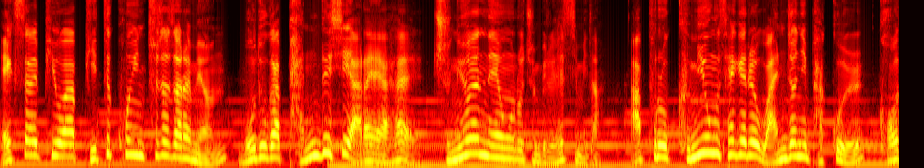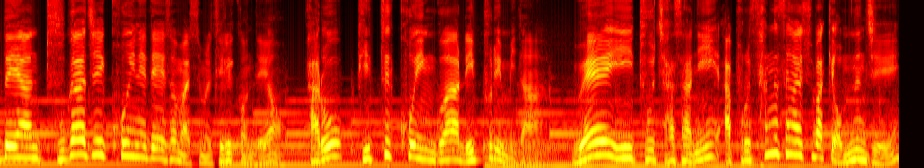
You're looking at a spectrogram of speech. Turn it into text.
XRP와 비트코인 투자자라면 모두가 반드시 알아야 할 중요한 내용으로 준비를 했습니다. 앞으로 금융 세계를 완전히 바꿀 거대한 두 가지 코인에 대해서 말씀을 드릴 건데요. 바로 비트코인과 리플입니다 왜 이 두 자산이 앞으로 상승할 수밖에 없는지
